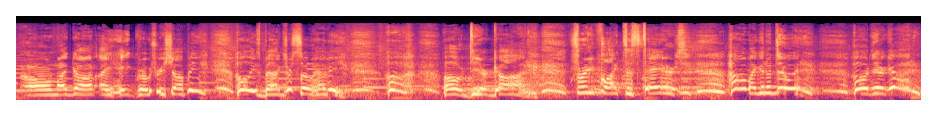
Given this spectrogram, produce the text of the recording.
Oh my god, I hate grocery shopping. All these bags are so heavy. Oh, oh dear god. Three flights of stairs. How am I gonna do it? Oh dear god.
